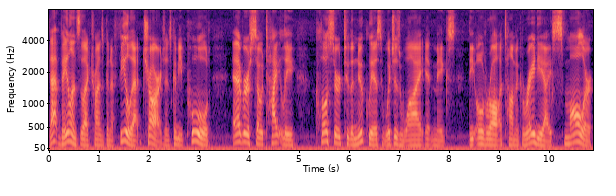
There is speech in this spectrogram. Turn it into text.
that valence electron is going to feel that charge and it's going to be pulled ever so tightly closer to the nucleus, which is why it makes the overall atomic radii smaller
